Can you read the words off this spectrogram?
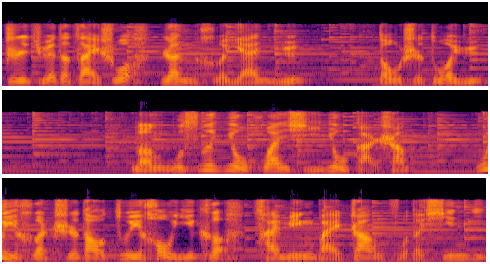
只觉得再说任何言语都是多余。冷无私又欢喜又感伤，为何迟到最后一刻才明白丈夫的心意？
